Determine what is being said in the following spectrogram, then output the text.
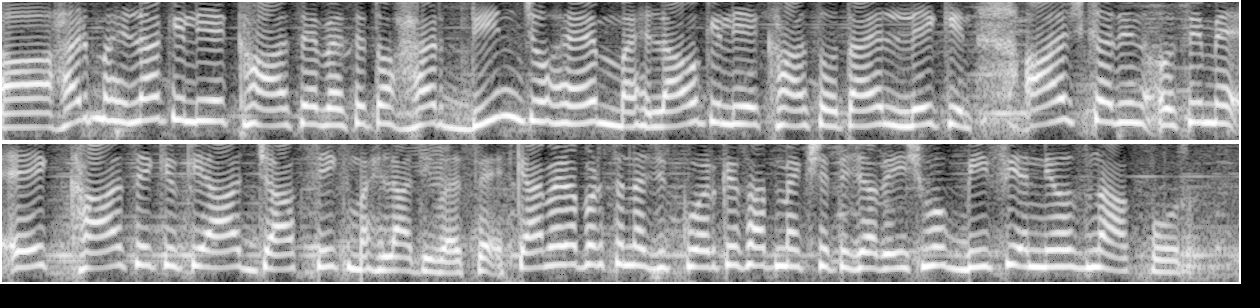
आ, हर महिला के लिए खास है। वैसे तो हर दिन जो है महिलाओं के लिए खास होता है लेकिन आज का दिन उसी में एक खास है क्योंकि आज जागतिक महिला दिवस है। कैमरा पर्सन अजित कुंवर के साथ मैं Kshitija Deshmukh BCN news Nagpur. por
